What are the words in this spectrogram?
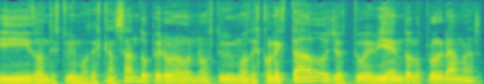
y donde estuvimos descansando, pero no estuvimos desconectados. Yo estuve viendo los programas.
